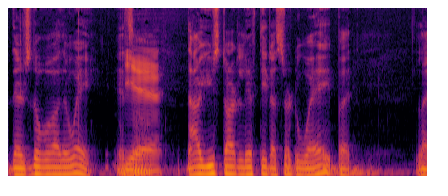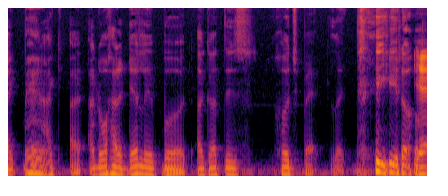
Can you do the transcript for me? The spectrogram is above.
there's no other way. And Yeah. now you start lifting a certain way, but like, man, I, I I know how to deadlift, but I got this hunchback, like you know. Yeah,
